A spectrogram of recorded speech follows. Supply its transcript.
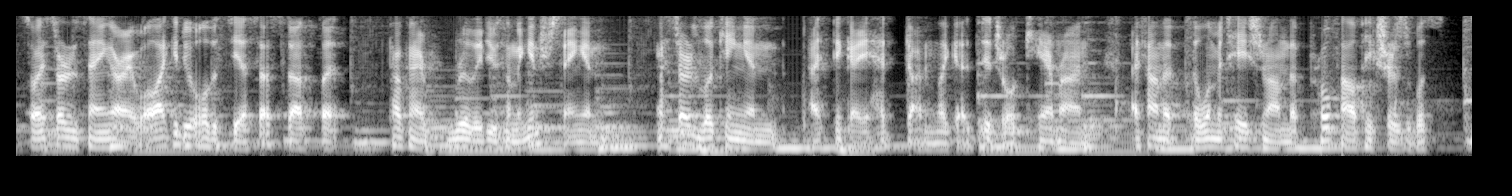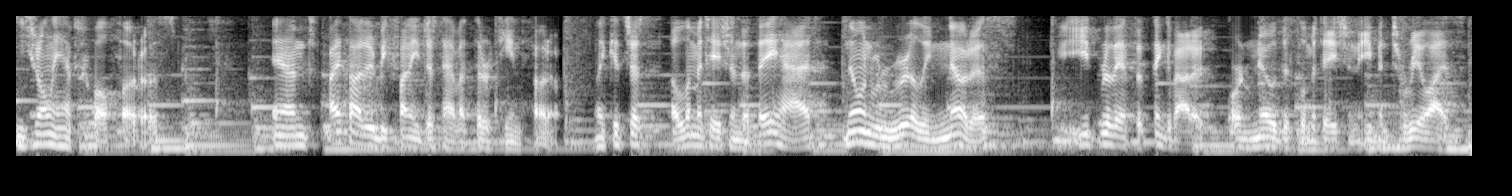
So I started saying, all right, well, I could do all the CSS stuff, but how can I really do something interesting? And I started looking, and I think I had gotten like a digital camera, and I found that the limitation on the profile pictures was you can only have 12 photos. And I thought it'd be funny just to have a 13th photo. Like it's just a limitation that they had. No one would really notice You'd really have to think about it or know this limitation even to realize.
